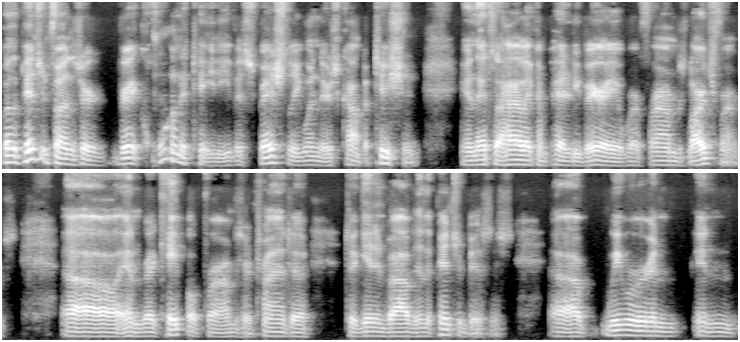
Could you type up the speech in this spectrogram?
Well, the pension funds are very quantitative, especially when there's competition. And that's a highly competitive area where firms, large firms, uh, and very capable firms are trying to, to get involved in the pension business. Uh, we were in in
